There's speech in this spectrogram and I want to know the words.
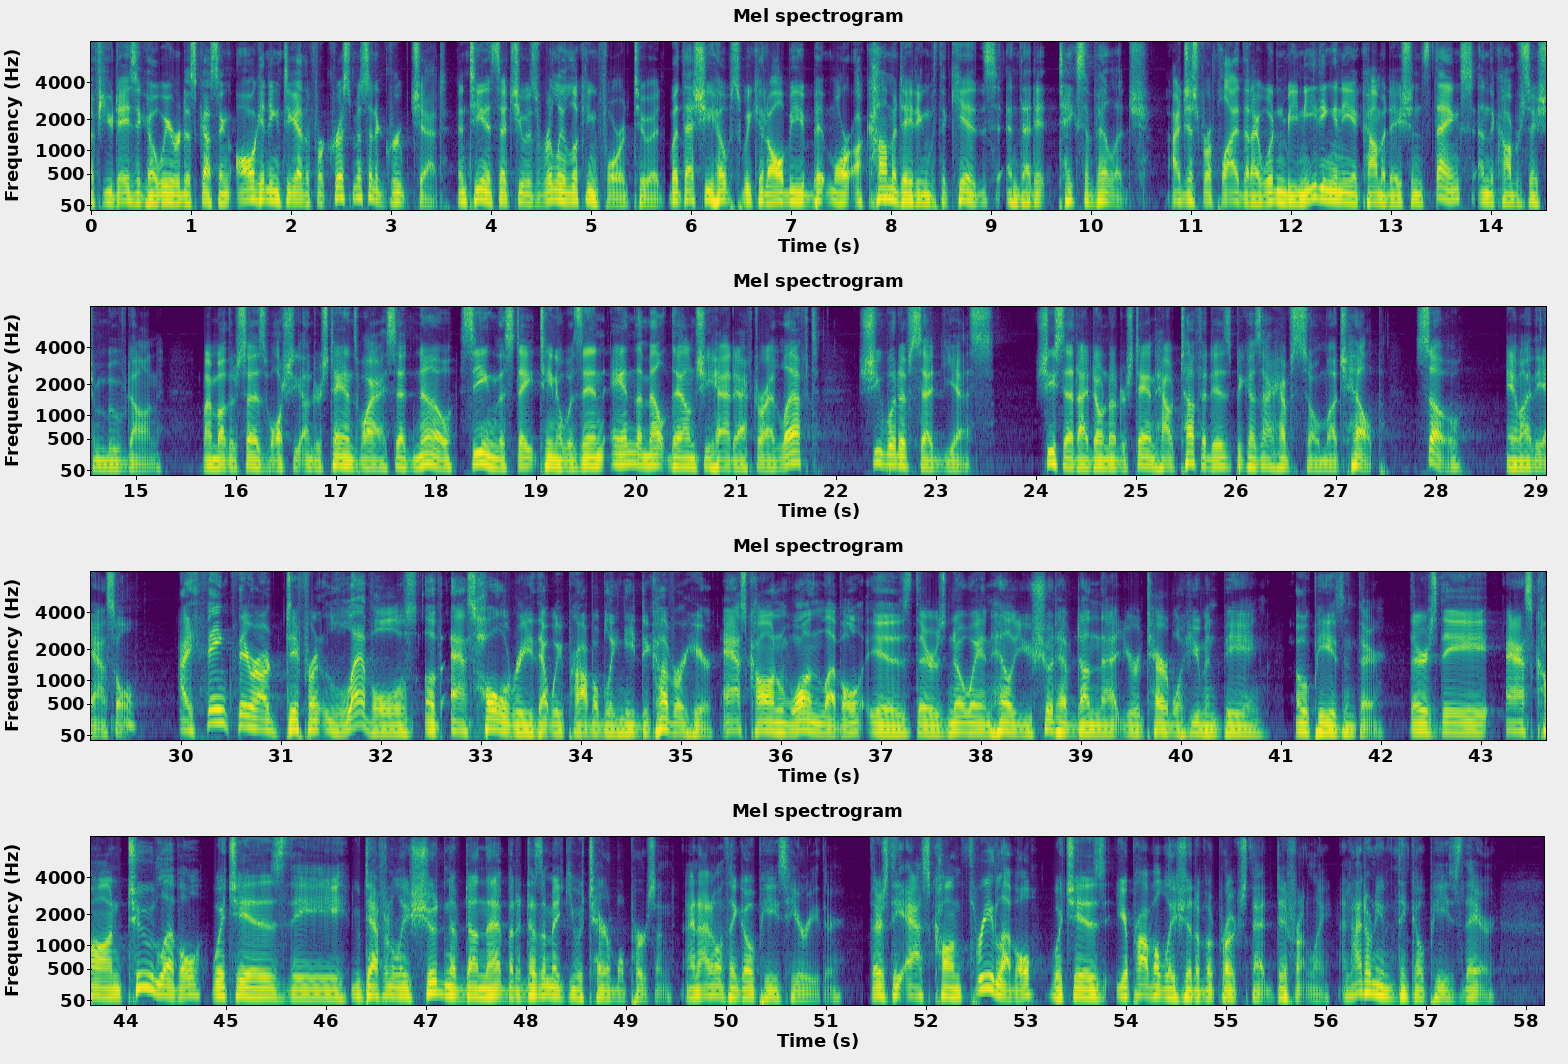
A few days ago, we were discussing all getting together for Christmas in a group chat, and Tina said she was really looking forward to it, but that she hopes we could all be a bit more accommodating with the kids and that it takes a village. I just replied that I wouldn't be needing any accommodations, thanks, and the conversation moved on. My mother says while she understands why I said no, seeing the state Tina was in and the meltdown she had after I left, she would have said yes. She said I don't understand how tough it is because I have so much help. So, am I the asshole? I think there are different levels of assholery that we probably need to cover here. AssCon 1 level is there's no way in hell you should have done that. You're a terrible human being. OP isn't there. There's the AssCon 2 level, which is the you definitely shouldn't have done that, but it doesn't make you a terrible person. And I don't think OP's here either. There's the AssCon 3 level, which is you probably should have approached that differently. And I don't even think OP's there.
